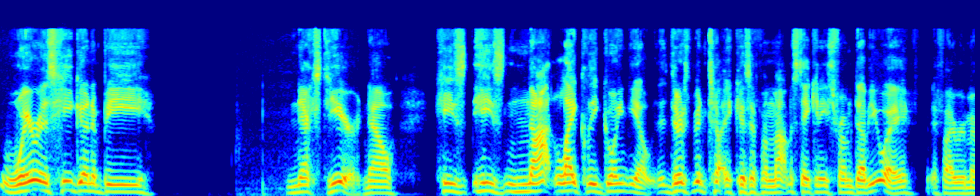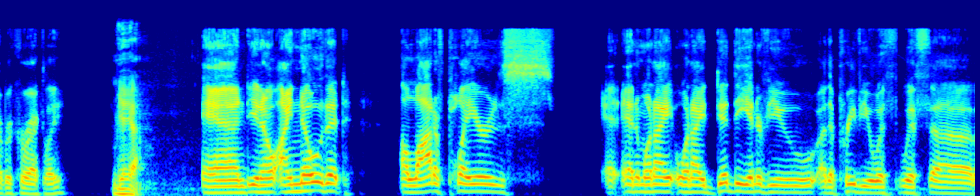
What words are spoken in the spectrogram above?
where is he going to be next year? Now he's he's not likely going. You know, there's been because if I'm not mistaken, he's from WA, if I remember correctly. yeah, And you know, I know that a lot of players and when I when I did the interview, uh, the preview with with uh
